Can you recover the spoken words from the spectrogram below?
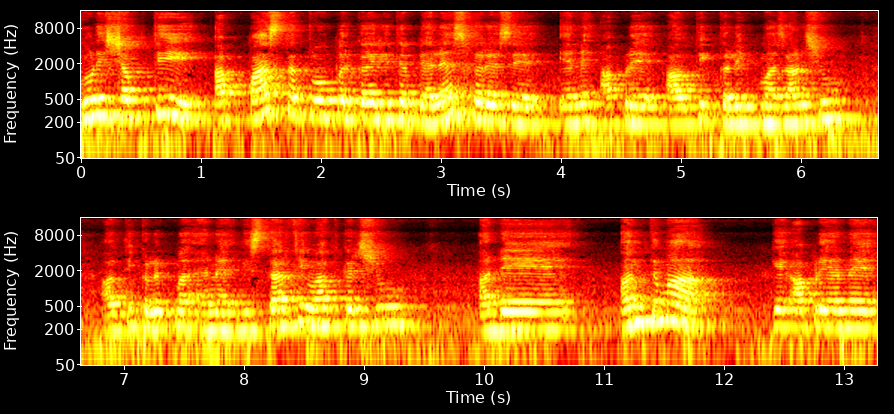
ગુણી શક્તિ આ પાંચ તત્વો ઉપર કઈ રીતે બેલેન્સ કરે છે, એને આપણે આવતી ક્લિપમાં જાણશું. આવતી ક્લિપમાં એને વિસ્તારથી વાત કરીશું. અને અંતમાં કે આપણે એને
